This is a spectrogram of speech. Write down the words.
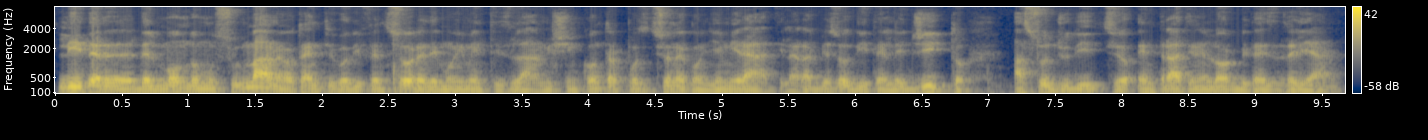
leader del mondo musulmano e autentico difensore dei movimenti islamici, in contrapposizione con gli Emirati, l'Arabia Saudita e l'Egitto, a suo giudizio entrati nell'orbita israeliana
